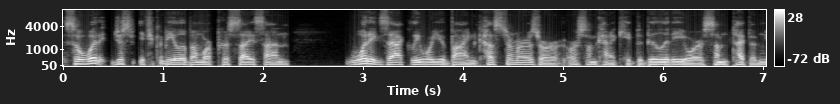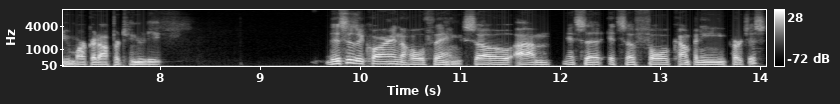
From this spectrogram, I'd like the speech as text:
So what? Just if you could be a little bit more precise on what exactly were you buying, customers or or some kind of capability or some type of new market opportunity? this is acquiring the whole thing. So um, it's a it's a full company purchase.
